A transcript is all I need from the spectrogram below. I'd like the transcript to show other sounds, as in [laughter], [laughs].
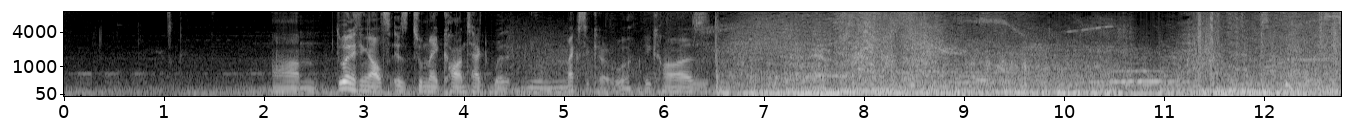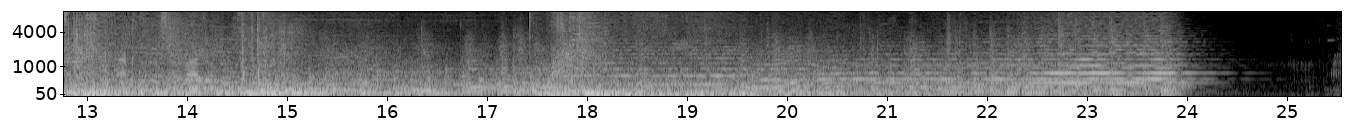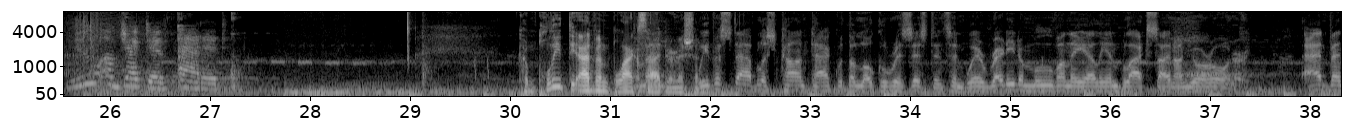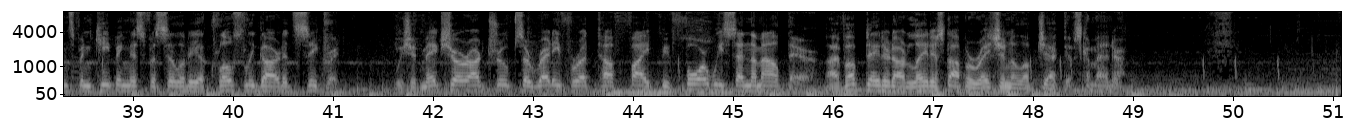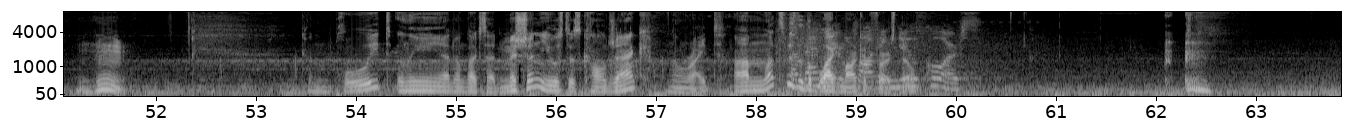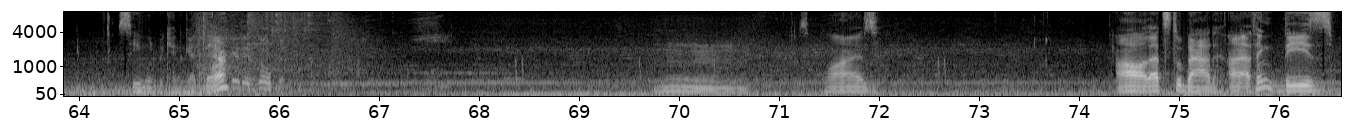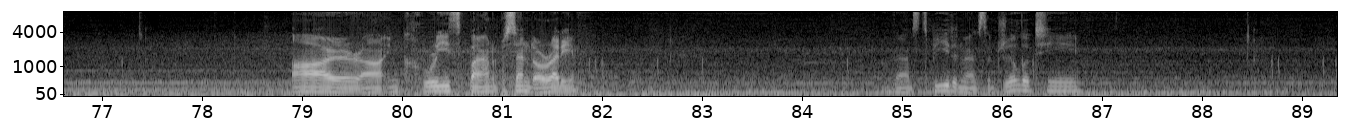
um, do anything else is to make contact with New Mexico because complete the Advent Black Site Commander, mission. We've established contact with the local resistance and we're ready to move on the alien black site on your order. Advent's been keeping this facility a closely guarded secret. We should make sure our troops are ready for a tough fight before we send them out there. I've updated our latest operational objectives, Commander. Mm-hmm. Complete the Advent Black Site mission. Use this Skulljack. All right. Um, let's visit the black market first, new though. course. See what we can get there. Hmm. Supplies. Oh, that's too bad. I, I think these are uh, increased by 100% already. Advanced speed, advanced agility.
